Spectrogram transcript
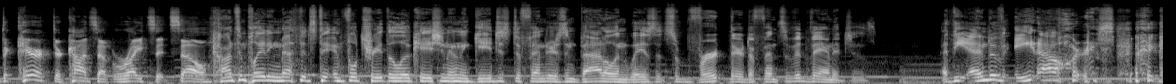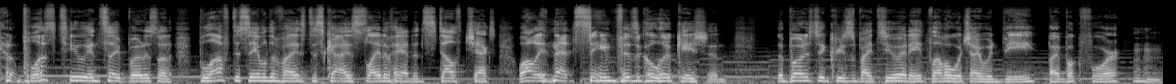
the character concept writes itself. Contemplating methods to infiltrate the location and engage its defenders in battle in ways that subvert their defensive advantages. At the end of eight hours, I get a plus two insight bonus on bluff, disable device, disguise, sleight of hand, and stealth checks while in that same physical location. The bonus increases by two at eighth level, which I would be by book 4 Mhm.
